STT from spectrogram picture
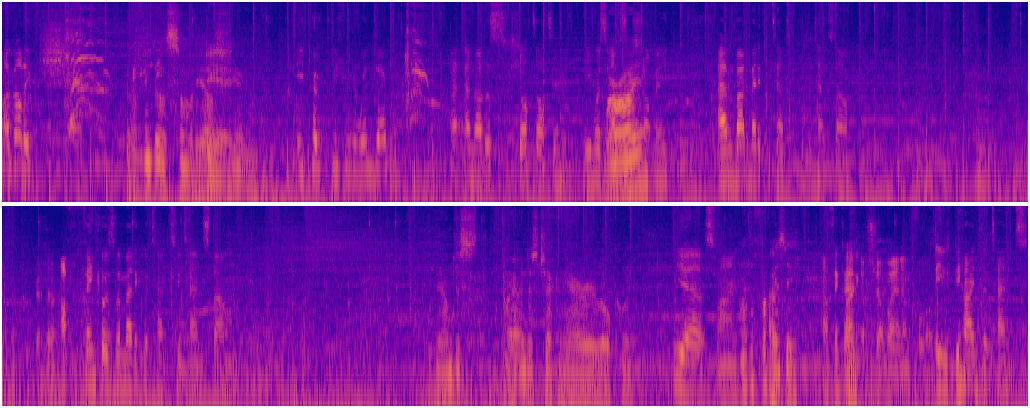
I got him. I think there was somebody else Yeah. shooting. He poked me through the window, A- and I just shot at him. He must Where have are to you? shot me. Um, by the medical tent. Put the tents down. I think it was the medical tent. Two tents down. Yeah, I'm just alright, I'm just checking the area real quick. Yeah, that's fine. Where the fuck Uh, is he? I think I only got shot by an M4. He's behind the tent.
